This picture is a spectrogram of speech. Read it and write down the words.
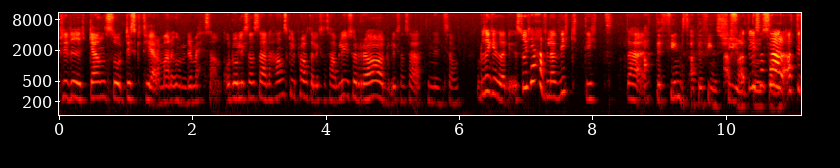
predikan så diskuterar man under mässan. Och då liksom så här, när han skulle prata, liksom så här, han blev ju så rörd. Och, liksom så här, att ni liksom, och då tänker jag så här, det är så jävla viktigt det här. Att det finns, att det finns Alltså, kyrkor att liksom så som... här, att det,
